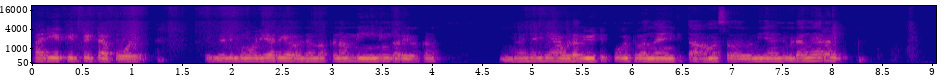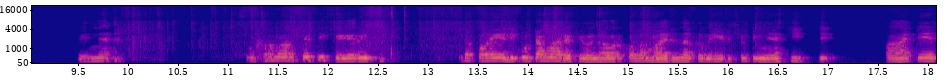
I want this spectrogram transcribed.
അരിയൊക്കെ ഇട്ടിട്ടാണ് പോയത്. പിന്നെ ഒരു മോരിയറിയോ എല്ലാം വെക്കണം മീനും കറി വെക്കണം. ഞാൻ ഇനി അവിടെ വീട്ടിൽ പോയിട്ട് വന്നാൽ എനിക്ക് താമസം. അതുകൊണ്ട് ഞാൻ ഇവിടെ അങ്ങ് പിന്നെ സൂപ്പർ മാർക്കറ്റിൽ കയറി ഇവിടെ കുറേ എലിക്കുട്ടന്മാരൊക്കെ ഉണ്ട്. അവർക്കുള്ള മരുന്നൊക്കെ മേടിച്ചു. പിന്നെ ഹിറ്റ് പാറ്റയും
